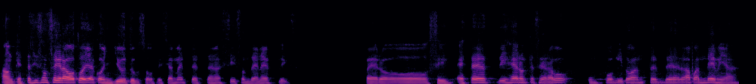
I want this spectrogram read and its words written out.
aunque este season se grabó todavía con YouTube, oficialmente está en el season de Netflix. Pero sí, este dijeron que se grabó un poquito antes de la pandemia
